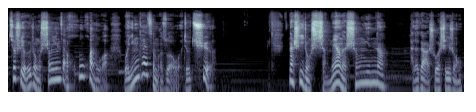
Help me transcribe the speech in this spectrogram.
就是有一种声音在呼唤我，我应该怎么做，我就去了。”那是一种什么样的声音呢？海德格尔说是一种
